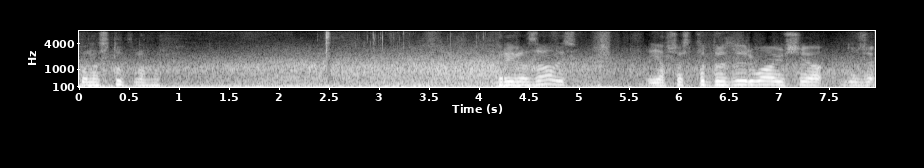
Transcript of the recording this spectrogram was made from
по наступному. Прив'язались. Я щось подозрюваю, що я дуже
